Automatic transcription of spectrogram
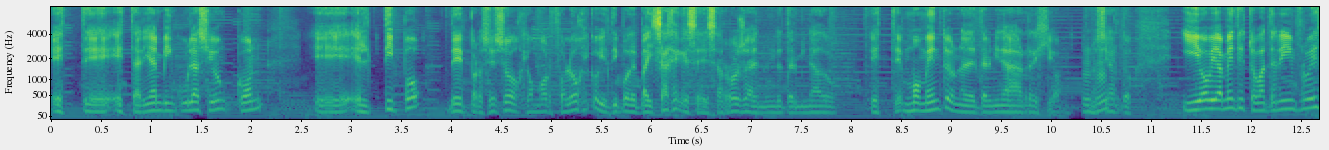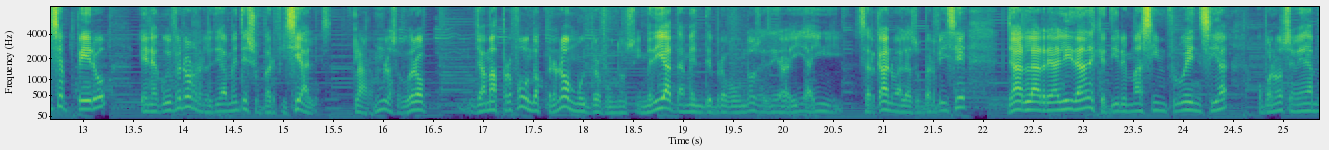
este, estaría en vinculación con eh, el tipo de proceso geomorfológico y el tipo de paisaje que se desarrolla en un determinado este, momento en una determinada región, ¿no es cierto? Y obviamente esto va a tener influencia, pero en acuíferos relativamente superficiales. Claro. Los acuíferos ya más profundos, pero no muy profundos, inmediatamente profundos, es decir, ahí, ahí cercano a la superficie, ya la realidad es que tienen más influencia, o por lo menos se vean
